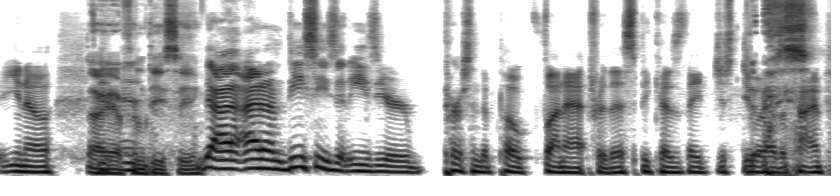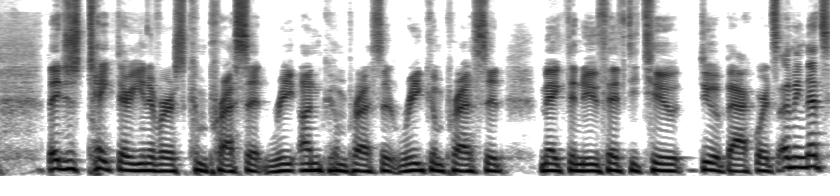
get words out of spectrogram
you know Oh yeah, and- from DC. yeah, I, I don't. DC's an easier person to poke fun at for this because they just do it all the time. they just take their universe, compress it, re uncompress it, recompress it, make the new Fifty Two, do it backwards. I mean, that's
